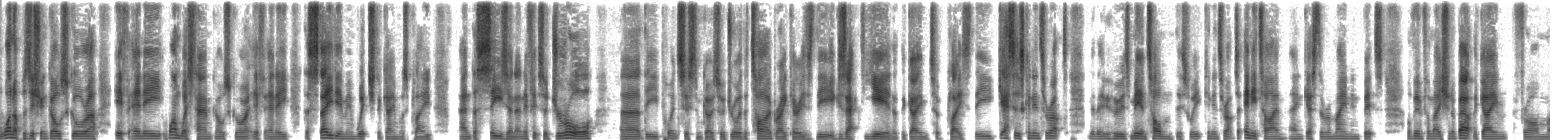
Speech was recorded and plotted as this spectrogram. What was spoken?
one opposition goal scorer, if any, one West Ham goal scorer, if any, the stadium in which the game was played, and the season. And if it's a draw, uh, the point system goes to a draw. The tiebreaker is the exact year that the game took place. The guessers can interrupt, who is me and Tom this week, can interrupt at any time and guess the remaining bits of information about the game from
